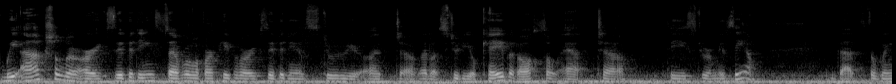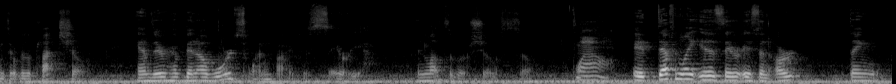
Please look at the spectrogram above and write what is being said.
we actually are exhibiting, several of our people are exhibiting at Studio, at, uh, at Studio K, but also at uh, the Stuhr Museum. That's the Wings Over the Platte show and there have been awards won by this area in lots of those shows. So, wow, it definitely is. There is an art thing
